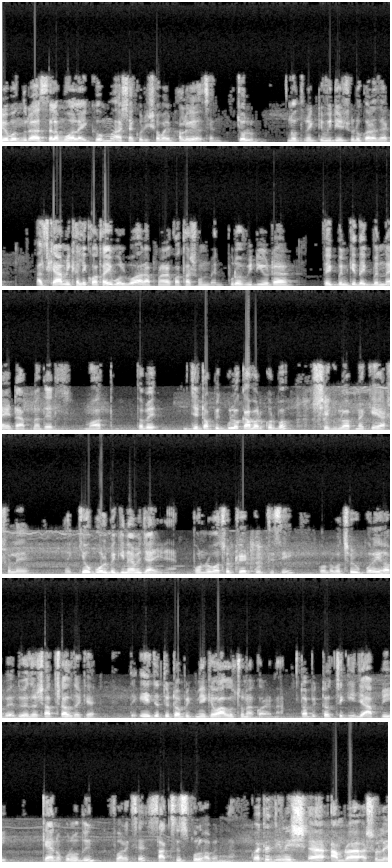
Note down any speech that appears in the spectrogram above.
প্রিয় বন্ধুরা, আসসালামু আলাইকুম। আশা করি সবাই ভালোই আছেন। চলুন, নতুন একটি ভিডিও শুরু করা যাক। আজকে আমি খালি কথাই বলব, আর আপনারা কথা শুনবেন। পুরো ভিডিওটা দেখবেন কি দেখবেন না, এটা আপনাদের মত। তবে যে টপিকগুলো কভার করব, সেগুলো আপনাকে আসলে কেউ বলবে কিনা আমি জানি না। পনেরো বছর ট্রেড করতেছি, পনেরো বছর উপরেই হবে, দুই হাজার সাত সাল থেকে। তো এই জাতীয় টপিক নিয়ে কেউ আলোচনা করে না। টপিকটা হচ্ছে কি যে, আপনি কেন কোনোদিন ফরেক্সে সাকসেসফুল হবেন না? কয়েকটা জিনিস আমরা আসলে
